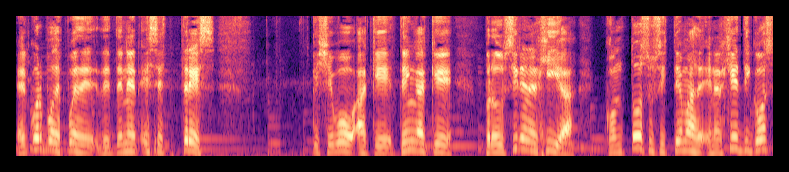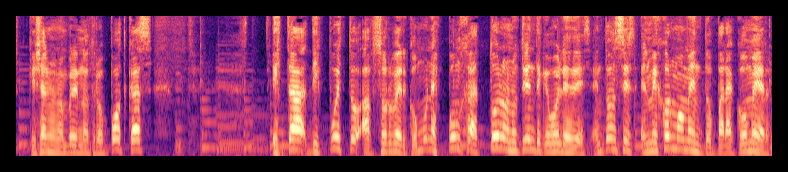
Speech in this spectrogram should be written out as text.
El cuerpo después de, tener ese estrés que llevó a que tenga que producir energía con todos sus sistemas energéticos, que ya nos nombré en otro podcast, está dispuesto a absorber como una esponja todos los nutrientes que vos les des. Entonces, el mejor momento para comer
